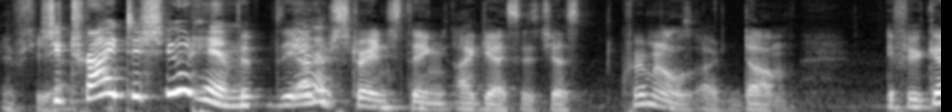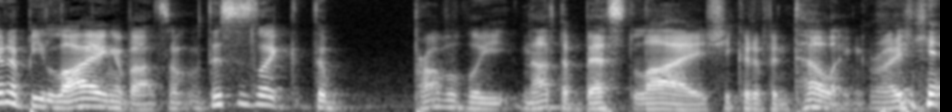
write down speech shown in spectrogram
if she. She had. tried to shoot him. The, the Yeah. other strange thing, I guess, is just criminals are dumb. If you're gonna be lying about something, this is like the probably not the best lie she could have been telling, right? Yeah.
